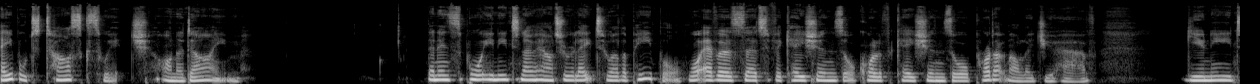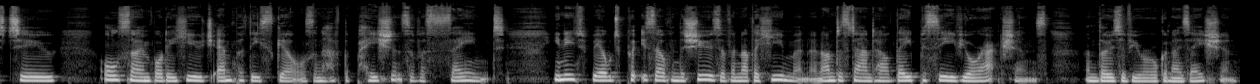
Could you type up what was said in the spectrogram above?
able to task switch on a dime. Then, in support, you need to know how to relate to other people, whatever certifications or qualifications or product knowledge you have. You need to also embody huge empathy skills and have the patience of a saint. You need to be able to put yourself in the shoes of another human and understand how they perceive your actions and those of your organization.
